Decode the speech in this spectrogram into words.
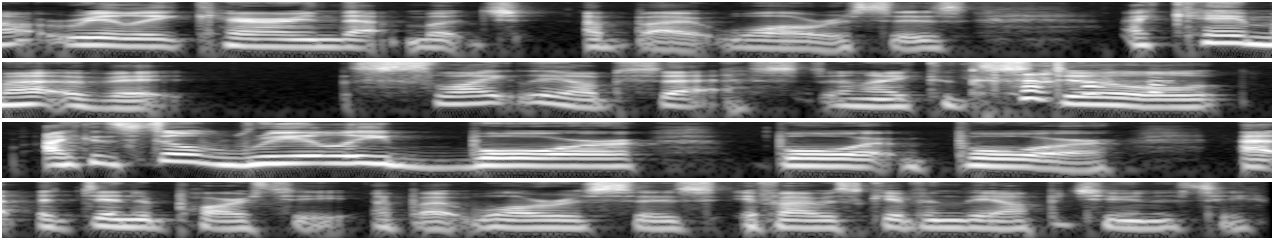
not really caring that much about walruses i came out of it slightly obsessed and i could still i could still really bore bore bore at a dinner party about walruses if i was given the opportunity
